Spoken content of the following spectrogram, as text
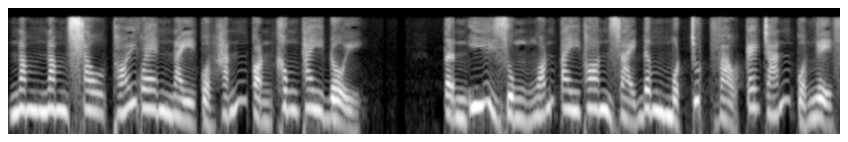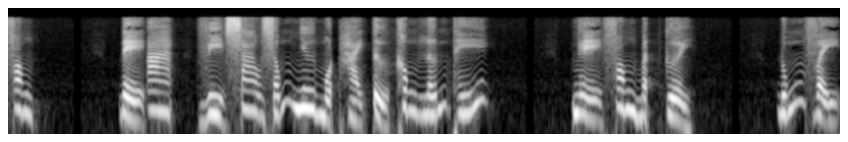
5 năm sau thói quen này của hắn còn không thay đổi. Tần Y dùng ngón tay thon dài đâm một chút vào cái chán của nghệ phong. Để a vì sao giống như một hải tử không lớn thế? Nghệ phong bật cười. Đúng vậy,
